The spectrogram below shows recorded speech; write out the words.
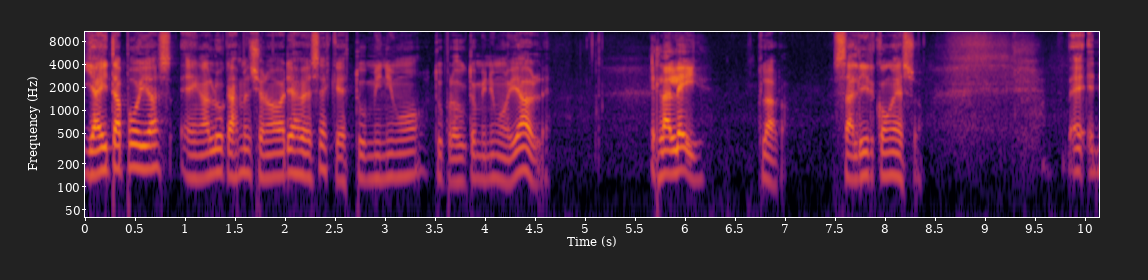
Y ahí te apoyas en algo que has mencionado varias veces, que es tu mínimo, tu producto mínimo viable. Es la ley. Claro, salir con eso. Eh, eh,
